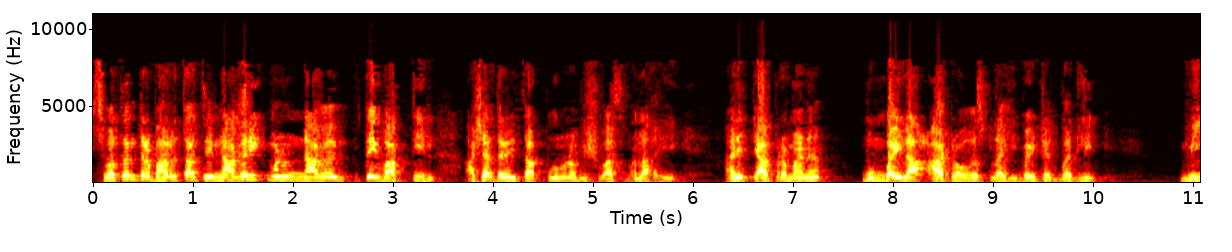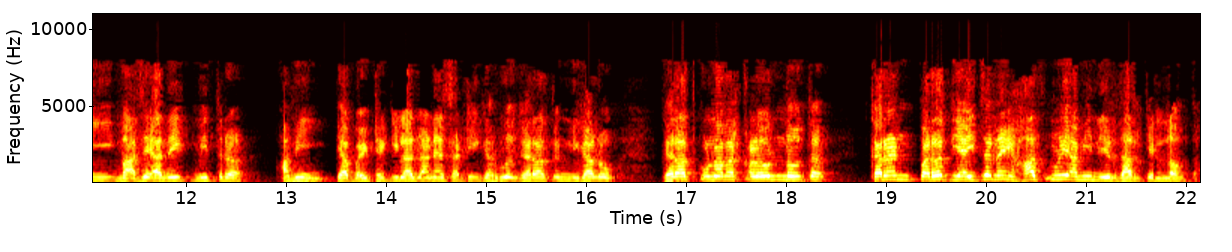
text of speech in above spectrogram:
स्वतंत्र भारताचे नागरिक म्हणून नाग ते वागतील अशा तऱ्हेचा पूर्ण विश्वास मला आहे. आणि त्याप्रमाणे मुंबईला आठ ऑगस्टला ही बैठक भरली. मी माझे अनेक मित्र आम्ही त्या बैठकीला जाण्यासाठी घर घरातून निघालो. घरात कोणाला कळवलं नव्हतं. कारण परत यायचं नाही हाच मुळे आम्ही निर्धार केलेला होता.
